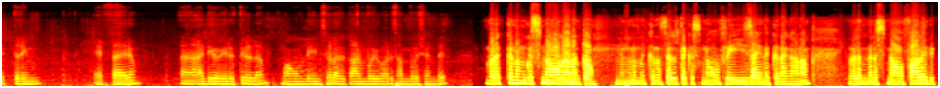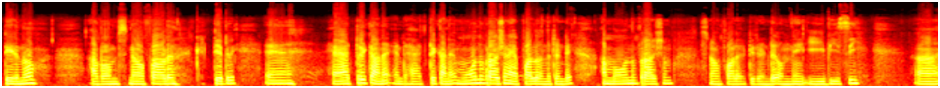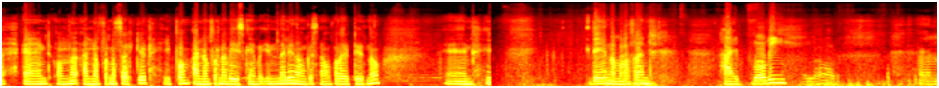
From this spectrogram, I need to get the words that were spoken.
ഇത്രയും എട്ടായിരം അടി ഉയരത്തിലുള്ള മൗണ്ടെയിൻസുകളൊക്കെ കാണുമ്പോൾ ഒരുപാട് സന്തോഷമുണ്ട്. ഇവിടെയൊക്കെ നമുക്ക് സ്നോ കാണാം കേട്ടോ നമ്മൾ നിൽക്കുന്ന സ്ഥലത്തൊക്കെ സ്നോ ഫ്രീസായി നിൽക്കുന്ന കാണാം. ഇവിടെ ഇന്നലെ സ്നോഫാൾ കിട്ടിയിരുന്നു. അപ്പം സ്നോഫാൾ കിട്ടിയിട്ട് ഹാട്രിക്കാണ് എന്റെ ഹാട്രിക്കാണ് മൂന്ന് പ്രാവശ്യം നേപ്പാളിൽ വന്നിട്ടുണ്ട്. ആ മൂന്ന് പ്രാവശ്യം സ്നോഫാൾ കിട്ടിയിട്ടുണ്ട്. ഒന്ന് ഇ ബി സി ആൻഡ് ഒന്ന് അന്നപൂർണ സർക്യൂട്ട് ഇപ്പം അന്നപൂർണ ബേസ് ക്യാമ്പ് ഇന്നലെ നമുക്ക് സ്നോഫോൾ കിട്ടിയിരുന്നു. ആൻഡ് ഇതേ നമ്മുടെ ഫ്രണ്ട് ഹൈ ബോബി.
